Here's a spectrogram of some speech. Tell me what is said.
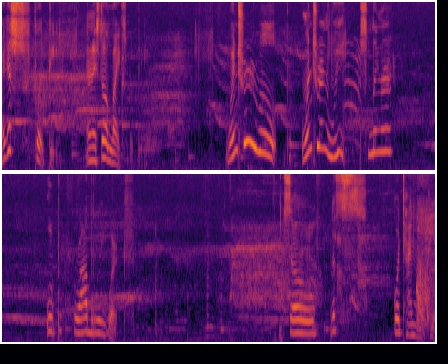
I guess split pea. And I still like split pea. Winter will. Winter and wheat slinger will probably work. So, let's go time warp here.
